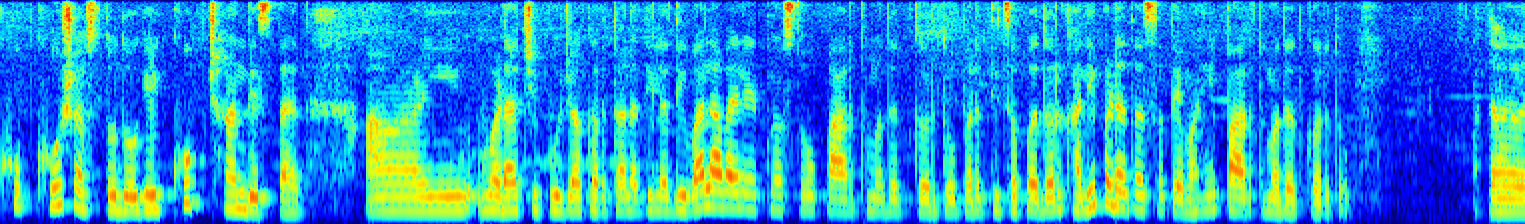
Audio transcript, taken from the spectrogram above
खूप खुश असतो. दोघे खूप छान दिसत आहेत आणि वडाची पूजा करताना तिला दिवा लावायला येत नसतो पार्थ मदत करतो. परत तिचं पदर खाली पडत असतं तेव्हाही पार्थ मदत करतो. तर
